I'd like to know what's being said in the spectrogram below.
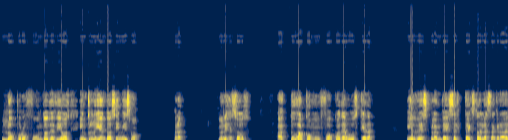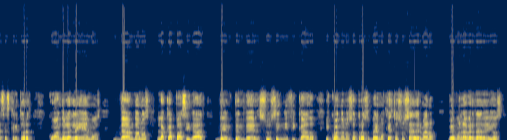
lo profundo de Dios, incluyendo a sí mismo. ¿Verdad? Gloria a Jesús. Actúa como un foco de búsqueda y resplandece el texto de las Sagradas Escrituras cuando las leemos dándonos la capacidad de entender su significado. Y cuando nosotros vemos que esto sucede, hermano, vemos la verdad de Dios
